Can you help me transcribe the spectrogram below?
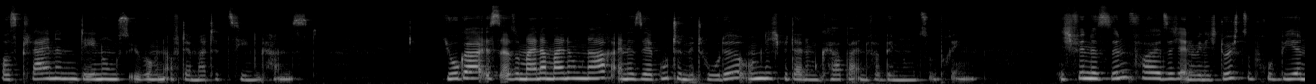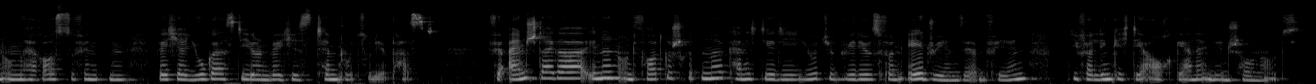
aus kleinen Dehnungsübungen auf der Matte ziehen kannst. Yoga ist also meiner Meinung nach eine sehr gute Methode, um dich mit deinem Körper in Verbindung zu bringen. Ich finde es sinnvoll, sich ein wenig durchzuprobieren, um herauszufinden, welcher Yoga-Stil und welches Tempo zu dir passt. Für EinsteigerInnen und Fortgeschrittene kann ich dir die YouTube-Videos von Adrian sehr empfehlen. Die verlinke ich dir auch gerne in den Show Notes.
